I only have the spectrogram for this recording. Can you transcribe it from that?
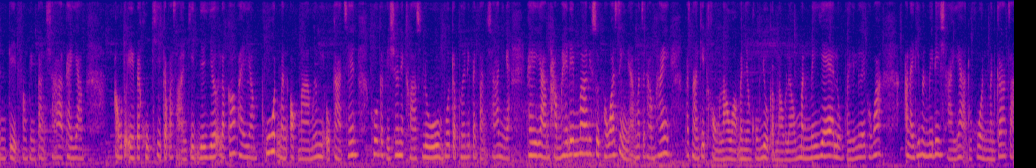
อังกฤษ ฟังเพลงต่างชาติ พยายามเอาตัวเองไปคุกคีกับภาษาอังกฤษเยอะๆ แล้วก็พยายามพูดมันออกมาเมื่อมีโอกาส เช่น พูดกับพิเชอร์ในคลาสรูม พูดกับเพื่อนที่เป็นต่างชาติอย่างเงี้ย พยายามทำให้ได้มากที่สุด เพราะว่าสิ่งเนี้ยมันจะทำให้ภาษาอังกฤษของเราอะมันยังคงอยู่กับเราแล้ว มันไม่แย่ลงไปเรื่อยๆ เพราะว่า อะไรที่มันไม่ได้ใช้อะทุกคนมันก็จะ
